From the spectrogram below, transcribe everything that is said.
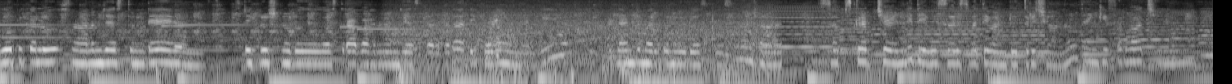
గోపికలు స్నానం చేస్తుంటే శ్రీకృష్ణుడు వస్త్రాపహరణం చేస్తారు కదా అది కూడా ఉందండి. ఇలాంటి మరికొన్ని వీడియోస్ కోసం మన ఛానల్ సబ్స్క్రైబ్ చేయండి. Devi Saraswati one two three channel. Thank you for watching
